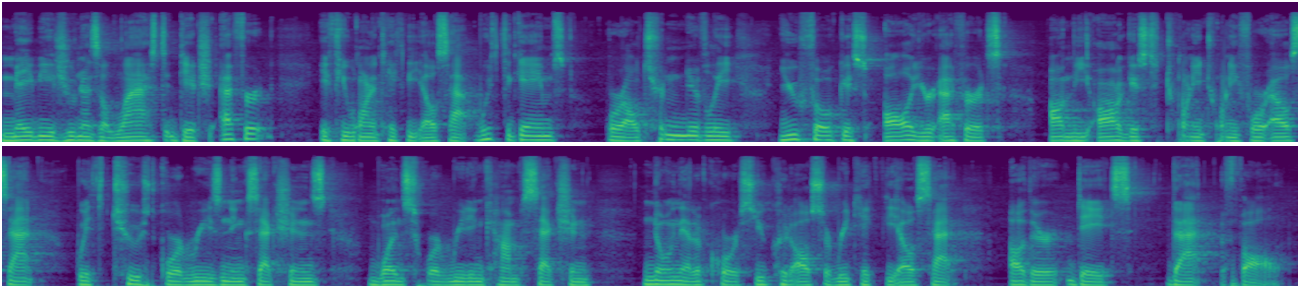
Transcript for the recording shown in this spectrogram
maybe June as a last ditch effort if you want to take the LSAT with the games, or alternatively, you focus all your efforts on the August 2024 LSAT with two scored reasoning sections, one scored reading comp section, knowing that, of course, you could also retake the LSAT other dates that fall.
